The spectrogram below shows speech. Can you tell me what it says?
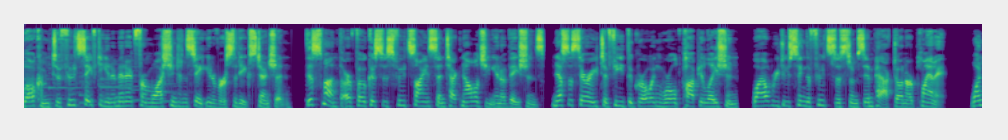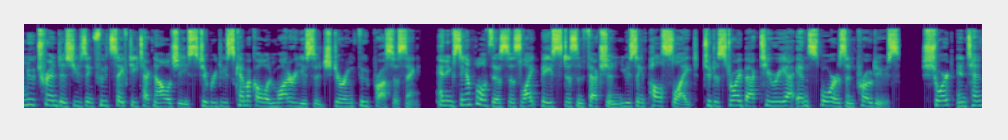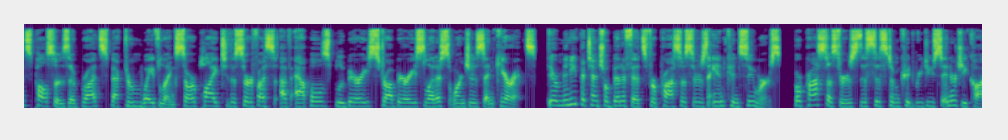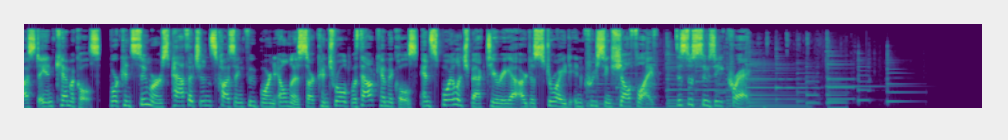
Welcome to Food Safety in a Minute from Washington State University Extension. This month, our focus is food science and technology innovations necessary to feed the growing world population while reducing the food system's impact on our planet. One new trend is using food safety technologies to reduce chemical and water usage during food processing. An example of this is light based disinfection using pulse light to destroy bacteria and spores in produce. Short, intense pulses of broad spectrum wavelengths are applied to the surface of apples, blueberries, strawberries, lettuce, oranges, and carrots. There are many potential benefits for processors and consumers. For processors, the system could reduce energy cost and chemicals. For consumers, pathogens causing foodborne illness are controlled without chemicals, and spoilage bacteria are destroyed, increasing shelf life. This is Susie Craig.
